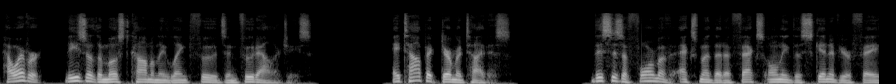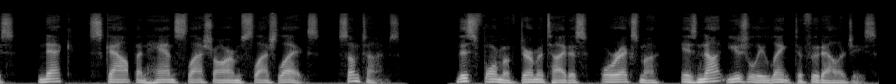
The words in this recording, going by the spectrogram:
however, these are the most commonly linked foods in food allergies. Atopic dermatitis. This is a form of eczema that affects only the skin of your face, neck, scalp, and hands slash arms slash legs, sometimes. This form of dermatitis, or eczema, is not usually linked to food allergies.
